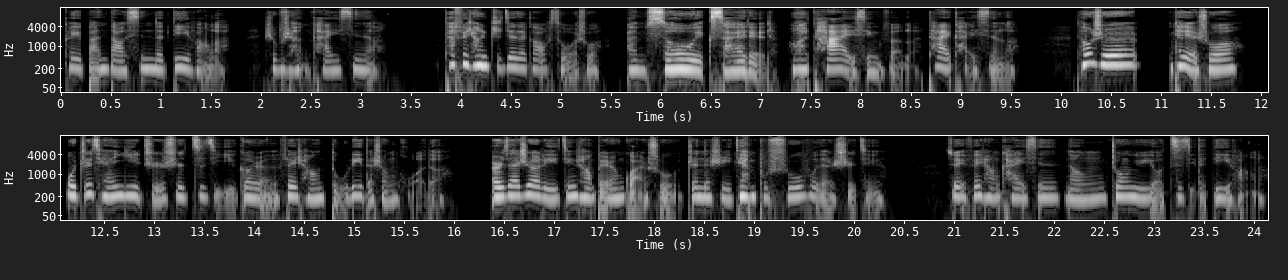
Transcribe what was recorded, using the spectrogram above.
可以搬到新的地方了，是不是很开心啊？”他非常直接的告诉我说：“I'm so excited，我太兴奋了，太开心了。”同时，他也说，我之前一直是自己一个人非常独立的生活的，而在这里经常被人管束，真的是一件不舒服的事情，所以非常开心能终于有自己的地方了。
